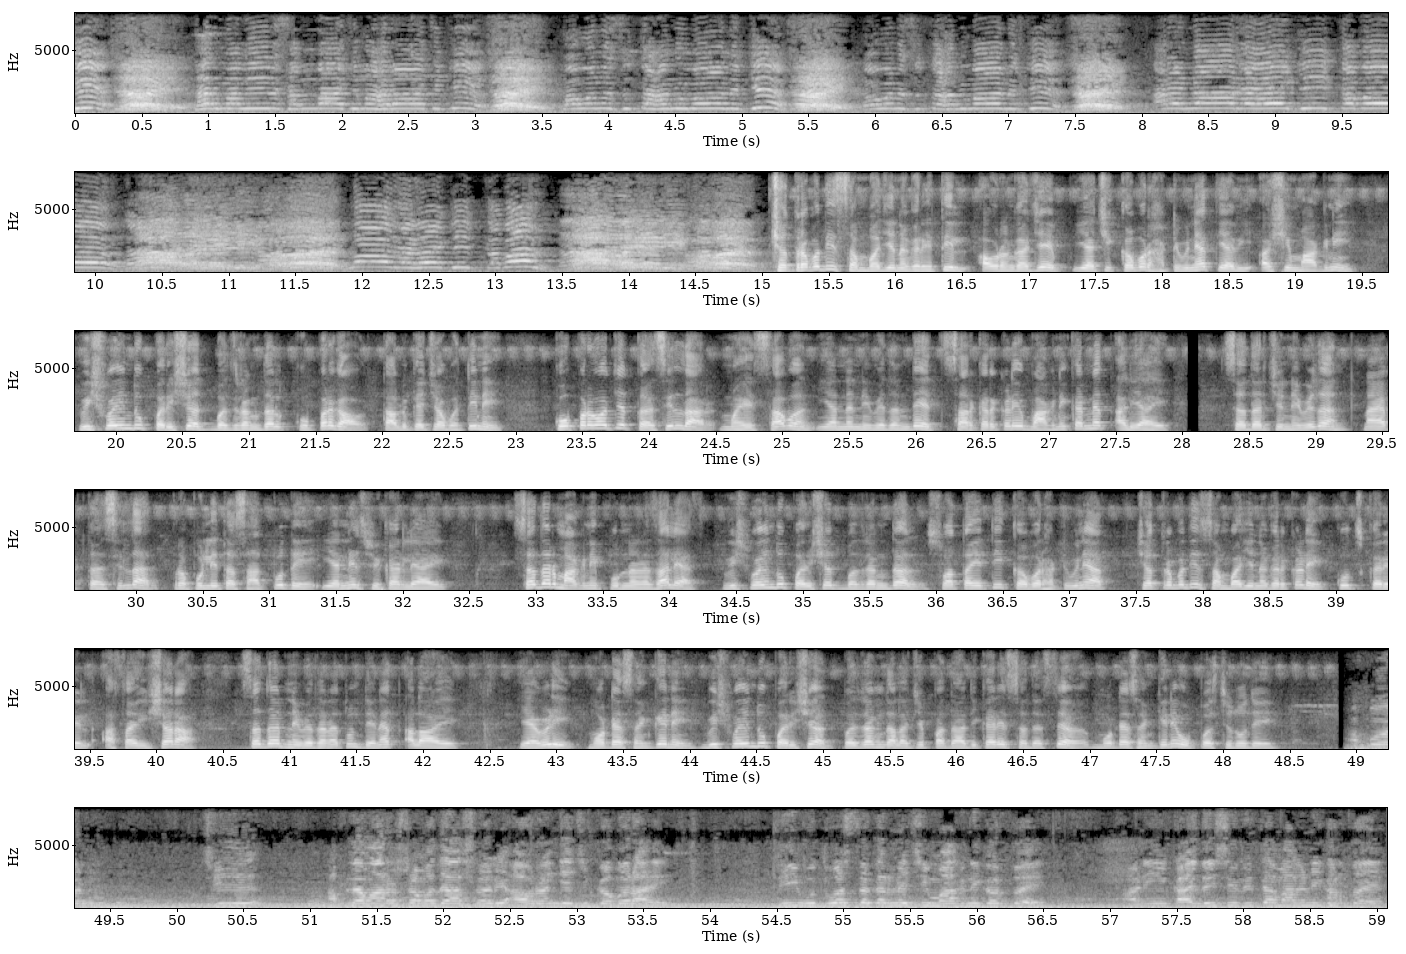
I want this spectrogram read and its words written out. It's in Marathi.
की? धर्मवीर संभाजी महाराज की? पवन सुत हनुमान की? पवन सुत हनुमान की? अरे ना रहेगी कबर ना रहेगी कबर छत्रपती संभाजीनगर येथील औरंगजेब याची कबर हटविण्यात यावी अशी मागणी विश्व हिंदू परिषद बजरंग दल कोपरगाव तालुक्याच्या वतीने कोपरगावचे तहसीलदार महेश सावंत यांना निवेदन देत सरकारकडे मागणी करण्यात आली आहे. सदरचे निवेदन नायब तहसीलदार प्रफुल्लिता सातपुते यांनी स्वीकारले आहे. सदर मागणी पूर्ण न झाल्यास विश्व हिंदू परिषद बजरंग दल स्वतः ती कबर हटविण्यात छत्रपती संभाजीनगरकडे कूच करेल असा इशारा सदर निवेदनातून देण्यात आला आहे. यावेळी मोठ्या संख्येने विश्व हिंदू परिषद बजरंग दलाचे पदाधिकारी सदस्य मोठ्या संख्येने उपस्थित होते. आपण जी आपल्या महाराष्ट्रामध्ये असणारी औरंगेची कबर आहे ती उद्ध्वस्त करण्याची मागणी करतोय. आणि कायदेशीररित्या मागणी करतोय.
